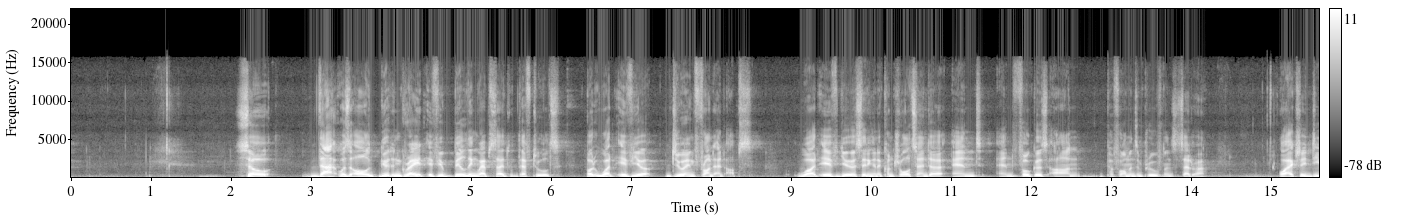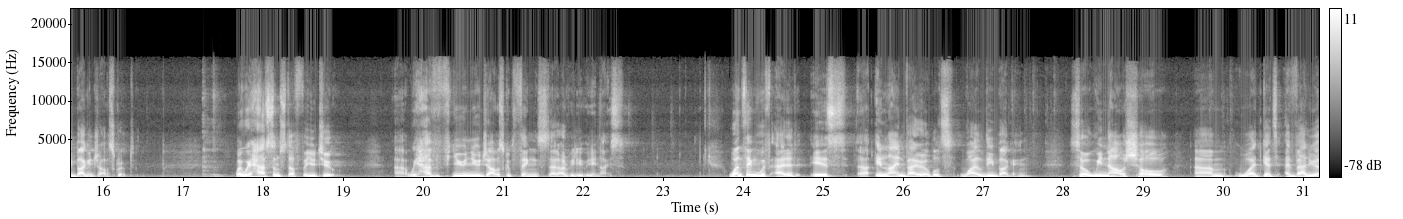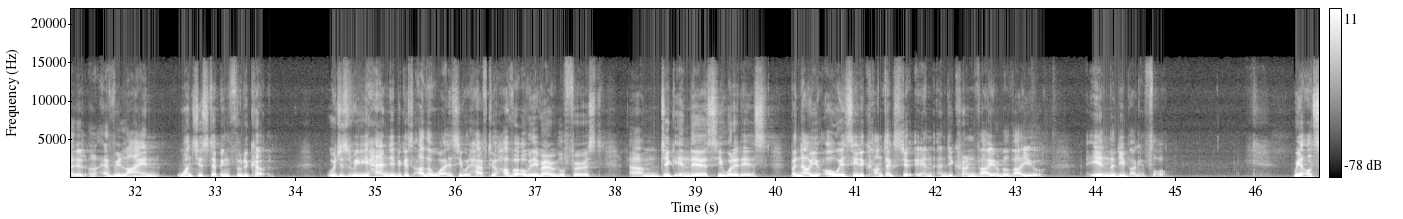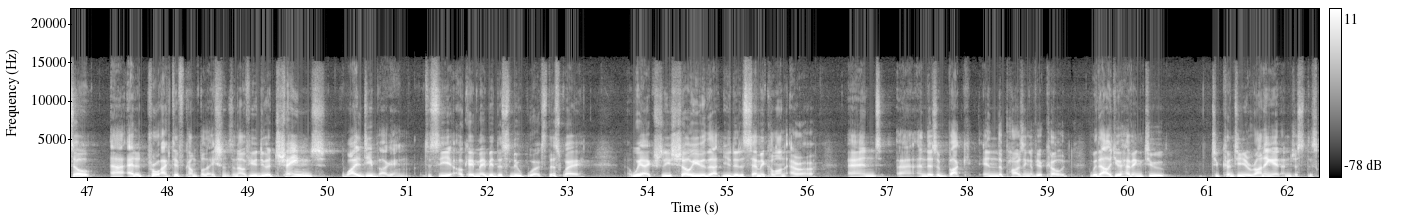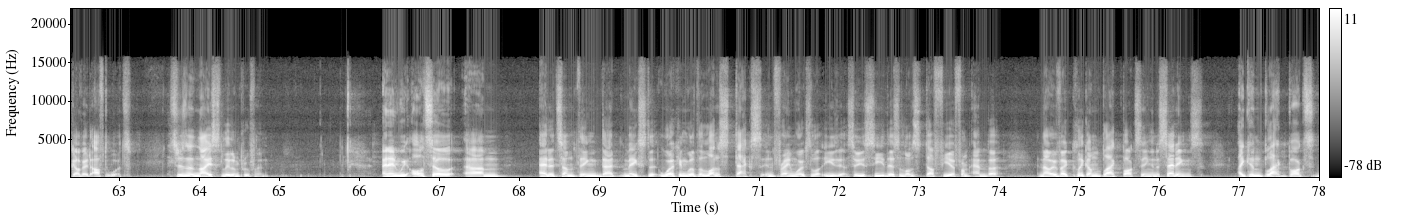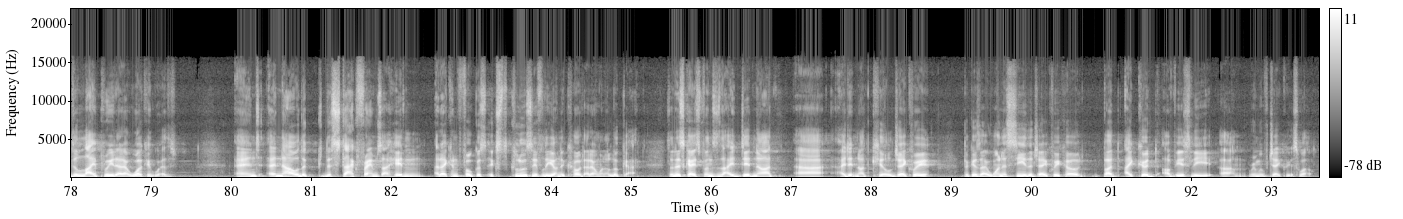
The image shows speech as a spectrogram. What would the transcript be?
So that was all good and great if you're building websites with DevTools. But what if you're doing front-end ops? What if you're sitting in a control center and, and focus on performance improvements, et cetera? Or actually debugging JavaScript? Well, we have some stuff for you too. Uh, we have a few new JavaScript things that are really, really nice. One thing we've added is uh, inline variables while debugging. So we now show um, what gets evaluated on every line once you're stepping through the code, which is really handy because otherwise you would have to hover over the variable first, um, dig in there, see what it is. But now you always see the context you're in and the current variable value in the debugging flow. We also uh, added proactive compilations. So now if you do a change while debugging to see, OK, maybe this loop works this way, we actually show you that you did a semicolon error and, uh, and there's a bug in the parsing of your code without you having to, to continue running it and just discover it afterwards. It's just a nice little improvement. And then we also um, added something that makes the, working with a lot of stacks in frameworks a lot easier. So you see there's a lot of stuff here from Ember. Now if I click on blackboxing in the settings, I can black box the library that I'm working with. And, and now the, the stack frames are hidden, and I can focus exclusively on the code that I want to look at. So in this case, for instance, I did not, uh, I did not kill jQuery because I want to see the jQuery code, but I could obviously um, remove jQuery as well.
